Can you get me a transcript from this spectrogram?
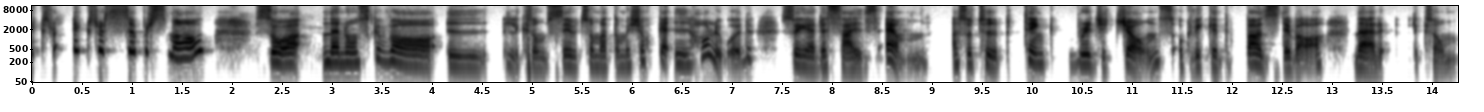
extra, extra super small. Så när någon ska vara i, liksom se ut som att de är tjocka i Hollywood så är det size M. Alltså typ, tänk Bridget Jones och vilket buzz det var när liksom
